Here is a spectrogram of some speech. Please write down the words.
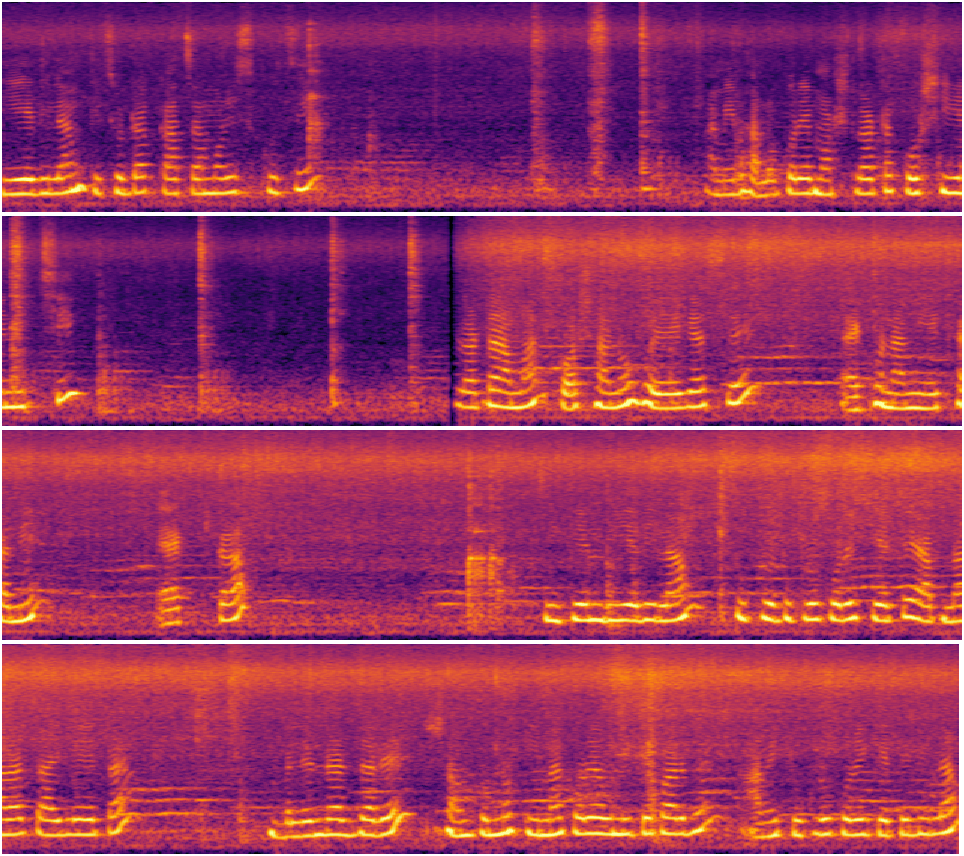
দিয়ে দিলাম কিছুটা কাঁচামরিচ কুচি। আমি ভালো করে মশলাটা কষিয়ে নিচ্ছি। মশলাটা আমার কষানো হয়ে গেছে। এখন আমি এখানে এক কাপ চিকেন দিয়ে দিলাম। টুকরো টুকরো করে কেটে আপনারা চাইলে এটা ব্লেন্ডার জারে সম্পূর্ণ কিমা করেও নিতে পারবেন। আমি টুকরো করে কেটে দিলাম।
